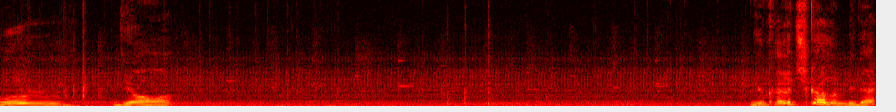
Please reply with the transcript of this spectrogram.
Bun diyor. Yukarı çıkalım bir de.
